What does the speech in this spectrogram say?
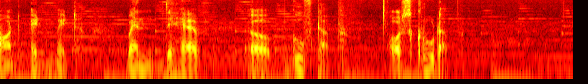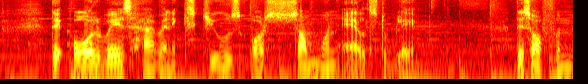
not admit when they have uh, goofed up or screwed up. They always have an excuse or someone else to blame. This often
